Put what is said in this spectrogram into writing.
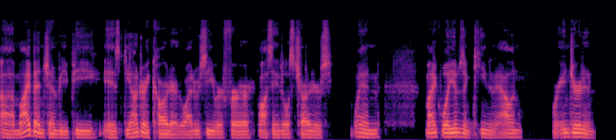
Uh, my bench MVP is DeAndre Carter, the wide receiver for Los Angeles Chargers. When Mike Williams and Keenan Allen were injured and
